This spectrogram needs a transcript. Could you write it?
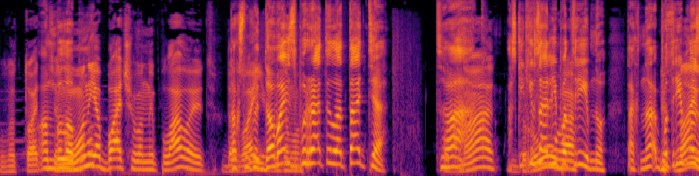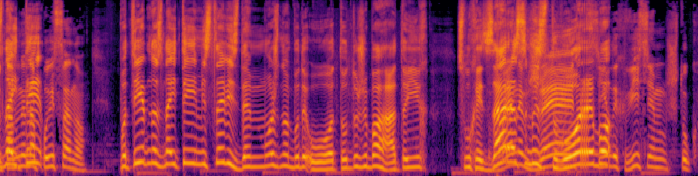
Латаття. Амбалабу? Ну, вон я бачу, вони плавають. Давай так, слухай, їх давай будемо. збирати латаття. Так. Одна, а скільки друга. взагалі потрібно? Так, на, Не потрібно знаю, знайти. Там не написано. Потрібно знайти місцевість, де можна буде. О, тут дуже багато їх. Слухай, зараз ми вже створимо. Цілих вісім штук.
